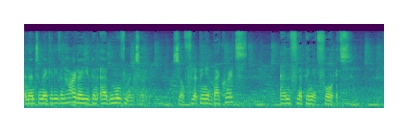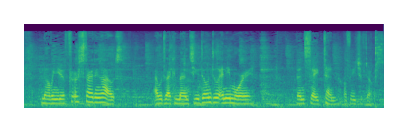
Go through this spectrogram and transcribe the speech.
And then to make it even harder, you can add movement to it. So flipping it backwards and flipping it forwards. Now, when you're first starting out, I would recommend you don't do any more than say 10 of each of those.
